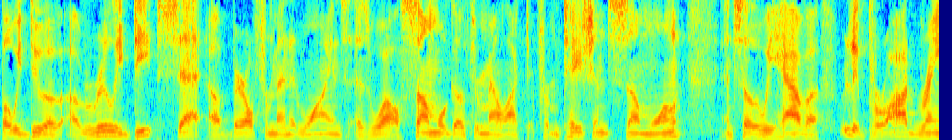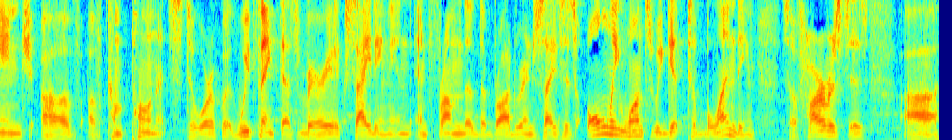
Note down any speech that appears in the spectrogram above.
but we do a, a really deep set of barrel fermented wines as well. Some will go through malolactic fermentation, some won't, and so we have a really broad range of of components to work with. We think that's very exciting, and, and from the, the broad range of sites, it's only once we get to blending. So if harvest is uh,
